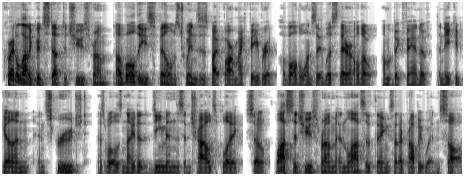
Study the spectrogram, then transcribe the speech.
quite a lot of good stuff to choose from. Of all these films, Twins is by far my favorite of all the ones they list there, although I'm a big fan of The Naked Gun and Scrooged, as well as Night of the Demons and Child's Play. So lots to choose from and lots of things that I probably went and saw.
